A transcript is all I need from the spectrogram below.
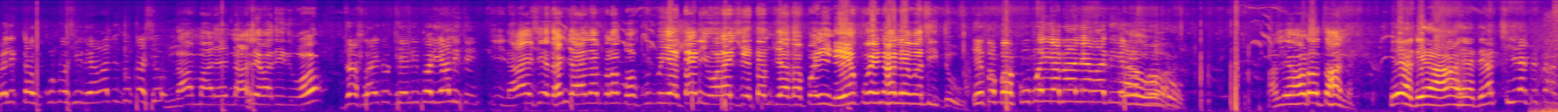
પેલી કંકુ ડોસી લેવા દીધું કશું? ના મારે ના લેવા દીધું હો. જસલાએ તો ઠેલી પર આલી લીધી ઈ ના શેતમ ગયા પેલા બકુભાઈ હતા ની પણ કોઈ ના લેવા દીધું. એ તો બકુભાઈ ના લેવા દે આપણો અલે હડો તાન. હે દે આ હે દે છીએ કે તાન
